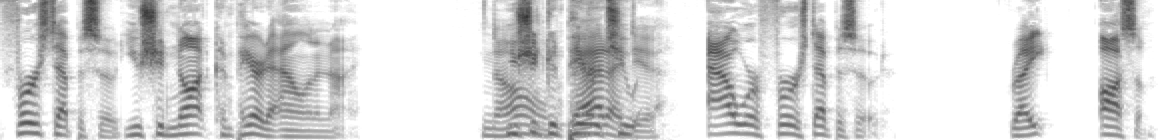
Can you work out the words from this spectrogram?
first episode, you should not compare to Alan and I. No, you should compare to idea. our first episode. Right? Awesome.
